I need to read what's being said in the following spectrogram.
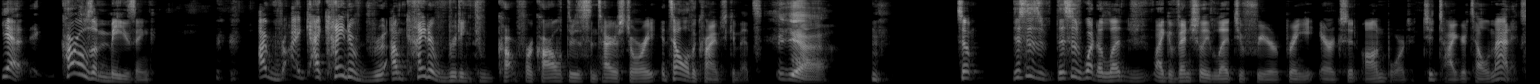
Yeah, Carl's amazing. I'm, I, I kind of, I'm kind of rooting through for Carl through this entire story until all the crimes he commits. Yeah. So this is this is what alleged, like eventually led to Freer bringing Eriksson on board to Tiger Telematics.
